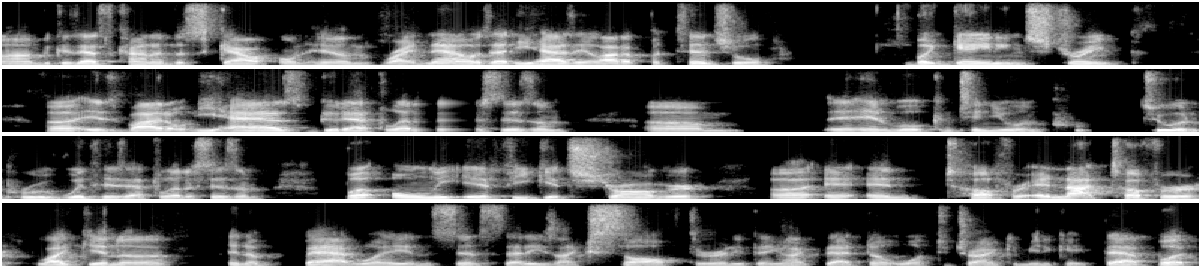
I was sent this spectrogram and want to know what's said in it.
um, because that's kind of the scout on him right now is that he has a lot of potential, but gaining strength uh, is vital. He has good athleticism um, and will continue imp- to improve with his athleticism, but only if he gets stronger uh, and, and, tougher, and not tougher like in a in a bad way in the sense that he's like soft or anything like that. Don't want to try and communicate that, but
